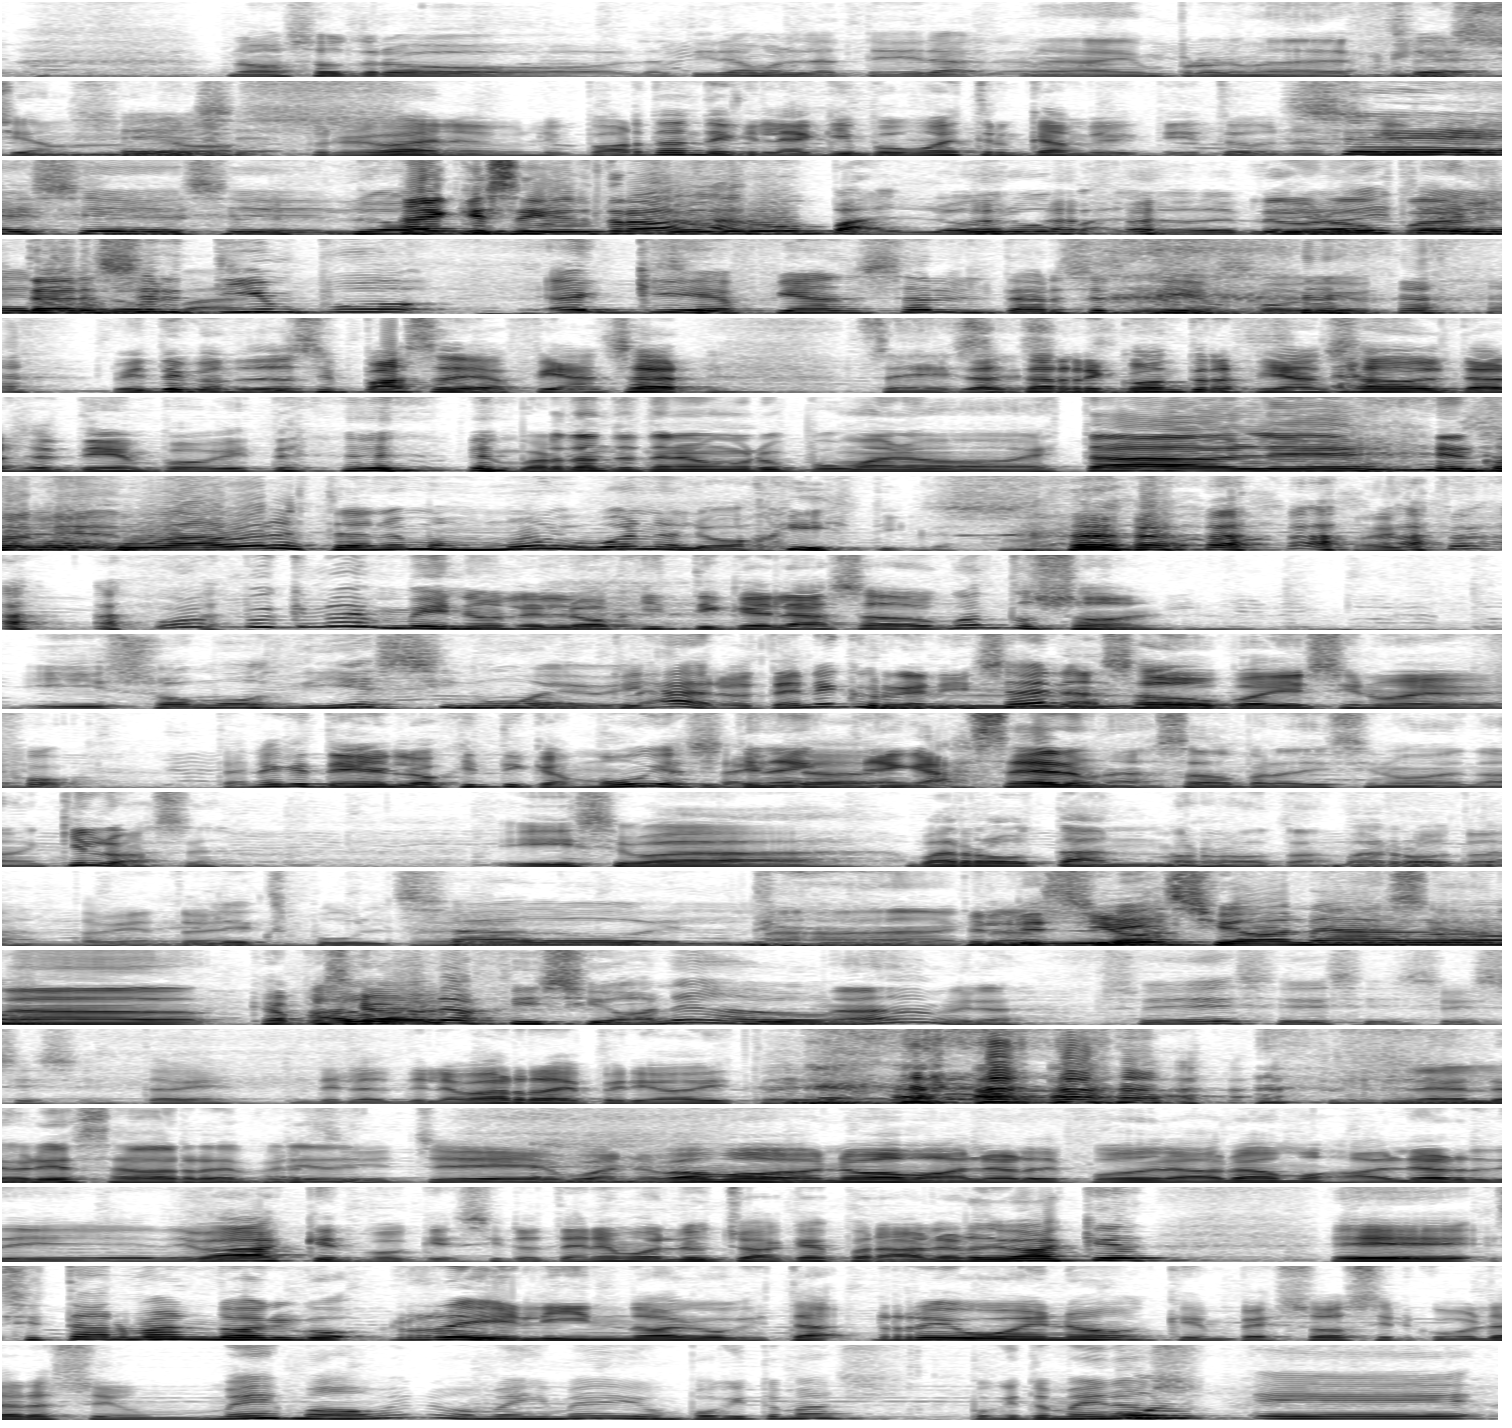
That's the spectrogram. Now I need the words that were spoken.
nosotros la tiramos lateral. Hay un problema de definición. Sí, mirá sí, vos. sí. Pero bueno, lo importante es que el equipo muestre un cambio de actitud, ¿no? Sí, Siempre. sí, sí. Lo- Hay que seguir trabajando. Lo grupal, lo grupal. Lo de Lo grupal. El tercer grupal. tiempo, hay que afianzar el tercer tiempo, viejo. ¿Viste? Cuando ya se pasa de afianzar. Sí, ya sí, está sí, recontra afianzado el tercer tiempo, ¿viste? Lo importante es tener un grupo humano estable. Como jugadores tenemos muy buena logística. Ahí está. Porque no es menos la logística del asado. ¿Cuántos son? Y somos 19. Claro, tenés que organizar el asado para 19. Fo. Tenés que tener logística muy Y tenés, aceitada. tenés que hacer un asado para 19 también. ¿Quién lo hace? Y se va, va rotando. Va rotando. Va rotando, está bien, está el bien. expulsado, el, Ajá, El claro. lesión. lesionado, Lesionado. Capaz algún que- aficionado. Ah, mira. Sí, sí, sí. Sí, sí, sí, está bien. De la, de la barra de periodistas. La gloriosa barra de Así, periodistas. che, bueno, vamos, no vamos a hablar de fútbol, ahora vamos a hablar de, de básquet, porque si lo tenemos Lucho acá es para hablar de básquet. Eh, se está armando algo re lindo, algo que está re bueno, que empezó a circular hace un mes más o menos, un mes y medio, un poquito más, un poquito menos. Un, eh,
